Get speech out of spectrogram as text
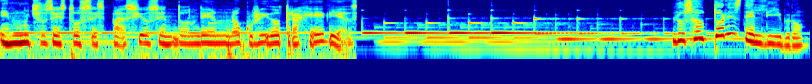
en muchos de estos espacios en donde han ocurrido tragedias. Los autores del libro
